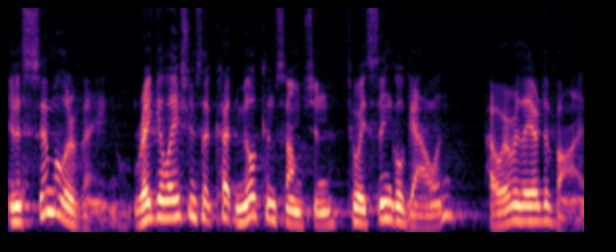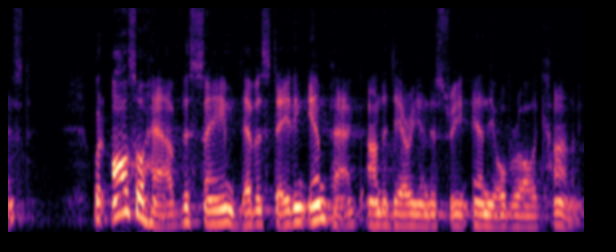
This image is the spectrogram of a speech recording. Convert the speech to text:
In a similar vein, regulations that cut milk consumption to a single gallon, however they are devised, would also have the same devastating impact on the dairy industry and the overall economy.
